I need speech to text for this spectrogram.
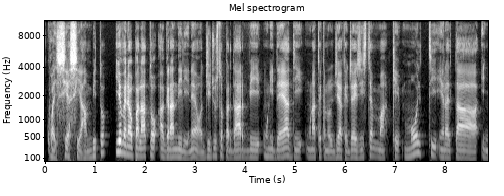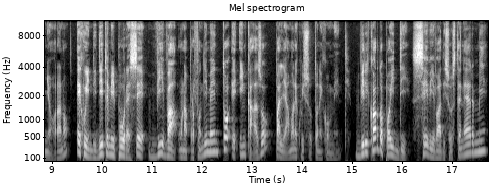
qualsiasi ambito. Io ve ne ho parlato a grandi linee oggi, giusto per darvi un'idea di una tecnologia che già esiste, ma che molti in realtà ignorano. E quindi ditemi pure se vi va un approfondimento e in caso parliamone qui sotto nei commenti. Vi ricordo poi di, se vi va di sostenermi,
